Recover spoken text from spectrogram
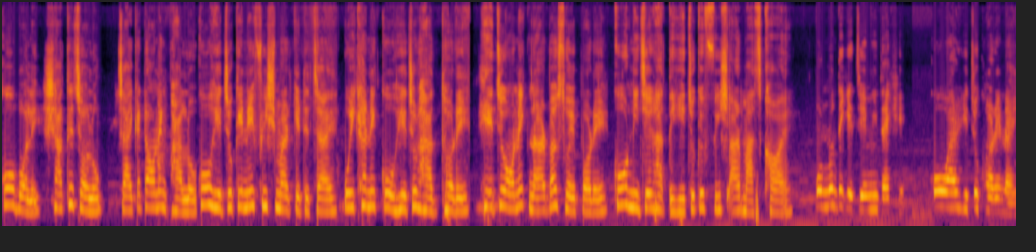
কো বলে, সাথে চলো, জায়গাটা অনেক ভালো। কো হেজোকে নিয়ে ফিশ মার্কেটে যায়। ওইখানে কো হেজোর হাত ধরে। হেজো অনেক নার্ভাস হয়ে পড়ে। কো নিজের হাতে হেজোকে ফিশ আর মাছ খাওয়ায়। অন্যদিকে জেমি দেখে কো আর হেজো ঘরে নাই।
